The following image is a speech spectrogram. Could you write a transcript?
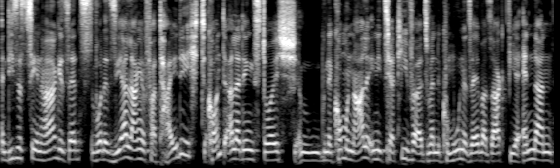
Dieses 10H-Gesetz wurde sehr lange verteidigt, konnte allerdings durch ähm, eine kommunale Initiative, also wenn eine Kommune selber sagt, wir ändern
